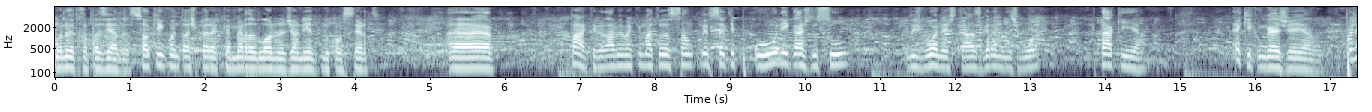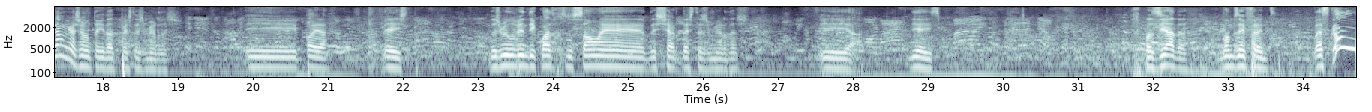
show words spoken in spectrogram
Boa noite, rapaziada. Só que enquanto à espera que a merda de Lona Johnny entre no concerto, uh, pá, queria dar mesmo aqui uma atuação que deve ser tipo o único gajo do Sul, Lisboa neste caso, grande Lisboa, que está aqui. É, é aqui com um gajo aí. É, pois já um gajo não tem idade para estas merdas. E pá, é, é isto. 2024 resolução é deixar destas merdas. E, e é isso. Rapaziada, vamos em frente. Let's go!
